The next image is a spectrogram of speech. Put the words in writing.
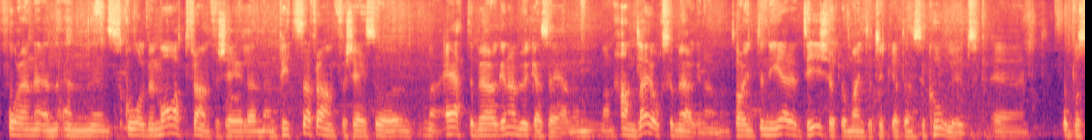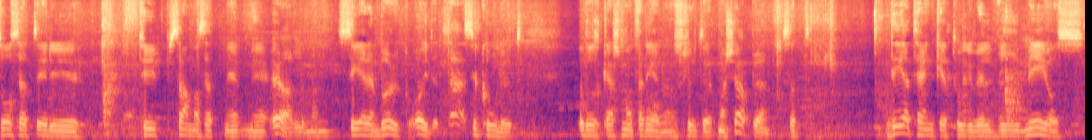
får en, en, en skål med mat framför sig eller en, en pizza framför sig så man äter med ögonen brukar jag säga. Men man handlar ju också med ögonen. Man tar inte ner en t-shirt om man inte tycker att den ser cool ut. Eh, och på så sätt är det ju typ samma sätt med, med öl. Man ser en burk, oj det där ser cool ut. Och då kanske man tar ner den och slutar att man köper den. Så det tänket tog väl vi med oss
